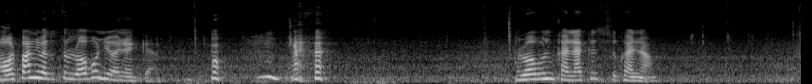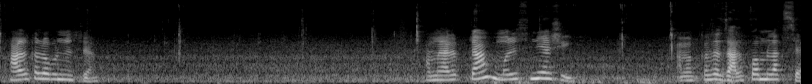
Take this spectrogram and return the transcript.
আমার পানি ভাত তো লবণই হয় না কে? লবণ খায় না কিছু খায় না। হালকা লবণ নিচ্ছে আমি আরেকটা মরিচ নিয়ে আসি। আমার কাছে জাল কম লাগছে।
